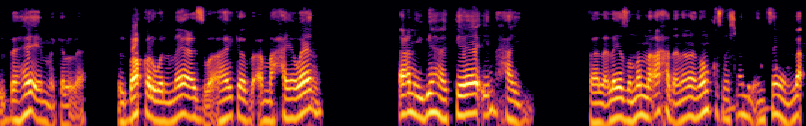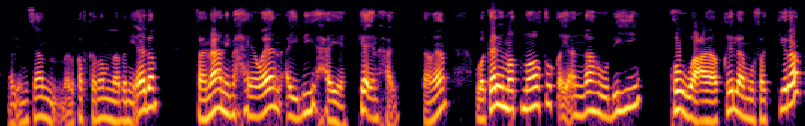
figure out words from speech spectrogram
البهائم كالبقر والماعز وهكذا. أما حيوان أعني بها كائن حي. فلا يظنن أحد أننا ننقص من شأن الإنسان. لا الإنسان لقد كرمنا بني آدم فنعني بحيوان أي به حياة كائن حي. تمام؟ وكلمة ناطق أي أنه به قوة عاقلة مفكرة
